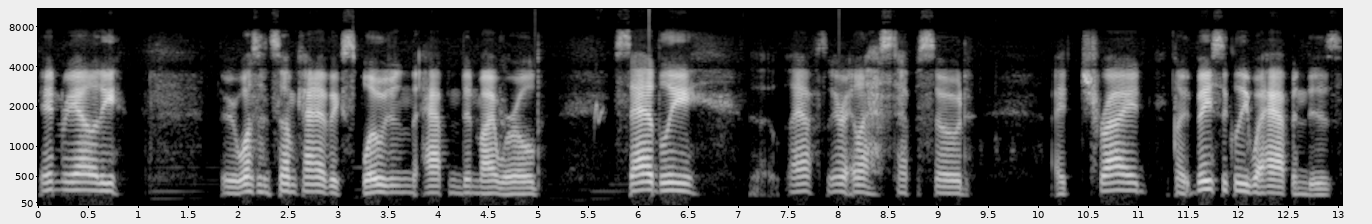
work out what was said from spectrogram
In reality, there wasn't some kind of explosion that happened in my world. Sadly, after last episode, I tried. Like, basically, what happened is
